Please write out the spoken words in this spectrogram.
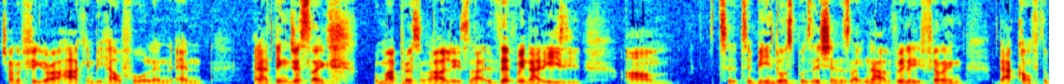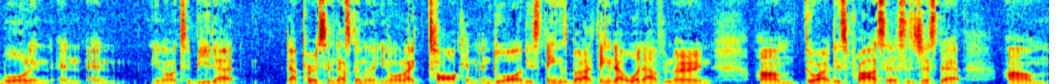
trying to figure out how I can be helpful, and and and I think just like with my personality, it's not it's definitely not easy um, to to be in those positions, like not really feeling that comfortable, and and and you know to be that that person that's gonna you know like talk and, and do all these things. But I think that what I've learned um, throughout this process is just that um,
